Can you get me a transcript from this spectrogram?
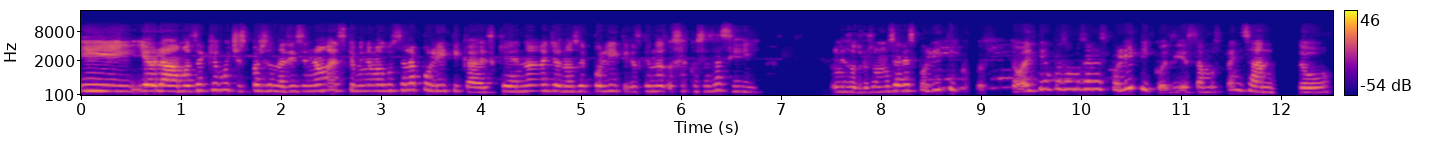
y, y, hablábamos de que muchas personas dicen, no, es que a mí no me gusta la política, es que no, yo no soy política, es que no, o sea, cosas así. Nosotros somos seres políticos, todo el tiempo somos seres políticos y estamos pensando,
